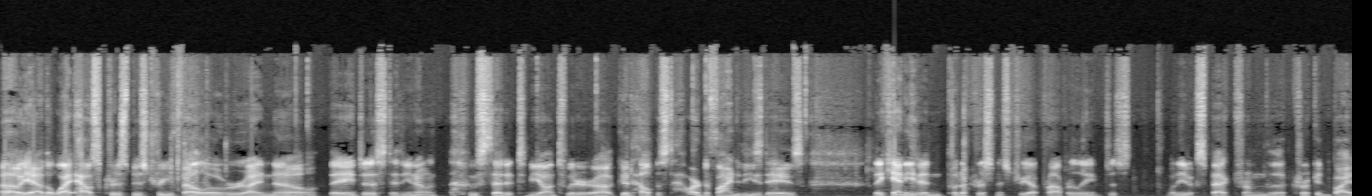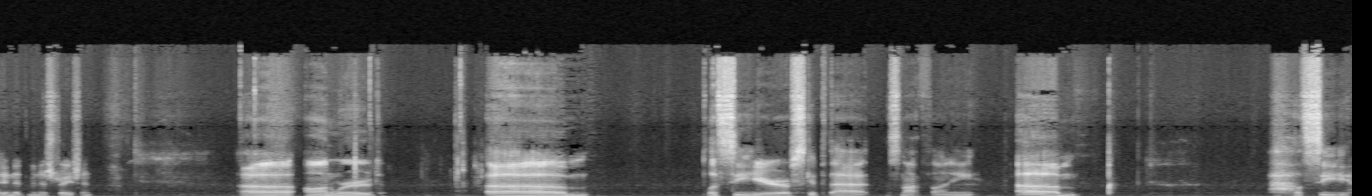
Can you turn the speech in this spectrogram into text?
Oh yeah, the White House Christmas tree fell over. I know. They just, you know, who said it to me on Twitter? Uh, good help is hard to find these days. They can't even put a Christmas tree up properly. Just what do you expect from the crooked Biden administration? Uh, onward. Um, let's see here. Skip that. It's not funny. Um, let's see.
